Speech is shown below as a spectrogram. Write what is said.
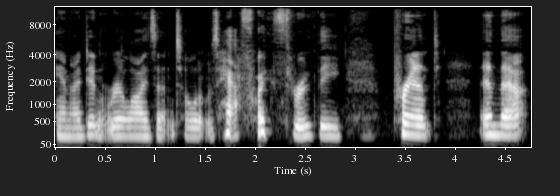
and I didn't realize it until it was halfway through the print. And that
